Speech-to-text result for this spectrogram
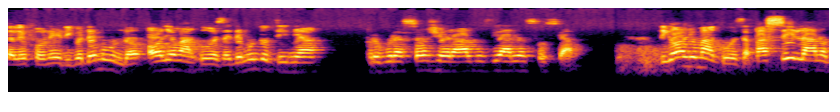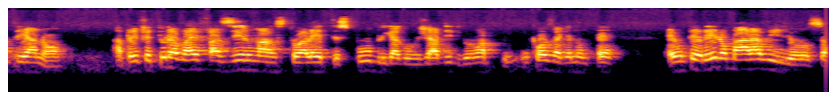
Telefonei e digo, Demundo, olha uma coisa, Demundo tinha procuração geral dos diários sociais. Digo, olha uma coisa, passei lá no Trianon. A prefeitura vai fazer umas toaletes públicas com uma, uma coisa que não tem é um terreno maravilhoso.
